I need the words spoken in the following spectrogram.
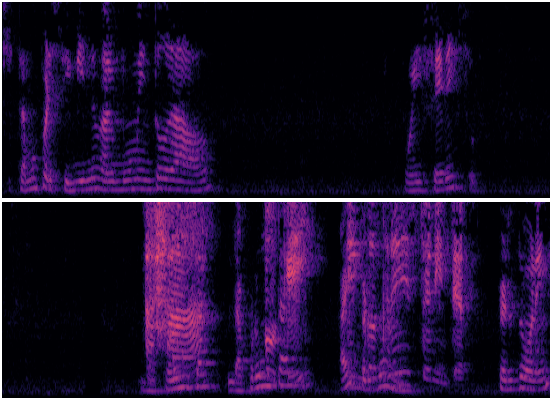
que estamos percibiendo en algún momento dado, puede ser eso, la pregunta, la pregunta. Ok. Ay, perdonen. esto en internet. Perdonen.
